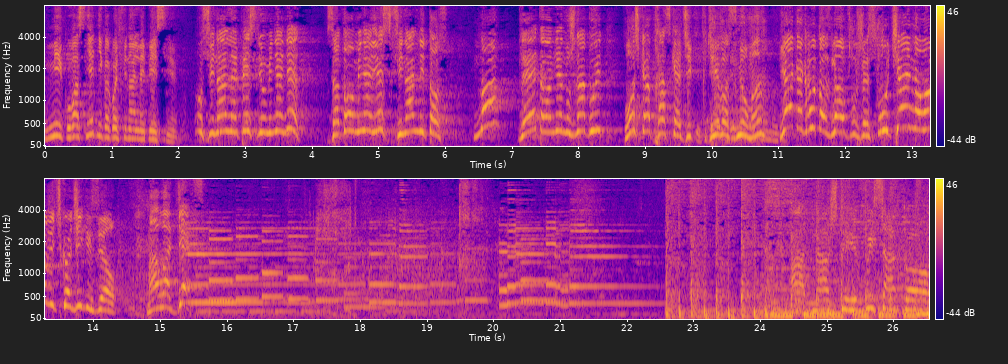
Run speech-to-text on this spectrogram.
Мик, у вас нет никакой финальной песни? Ну, финальной песни у меня нет. Зато у меня есть финальный тост. Но для этого мне нужна будет ложка абхазской аджики. Где возьмем, а? Я как будто знал, слушай, случайно ложечку аджики взял. Молодец! Однажды высоко,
